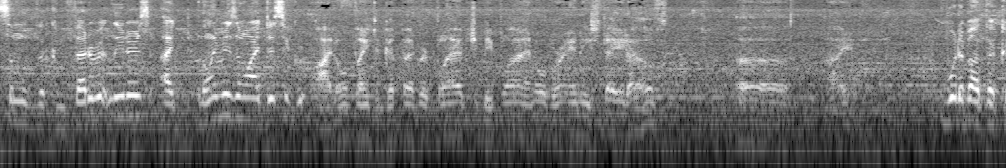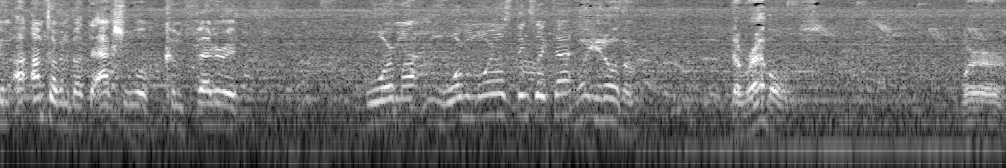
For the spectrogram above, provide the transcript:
some of the Confederate leaders. I the only reason why I disagree. I don't think the Confederate flag should be flying over any state house. Uh, I What about the? I'm talking about the actual Confederate war war memorials, things like that. well, you know the the rebels were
